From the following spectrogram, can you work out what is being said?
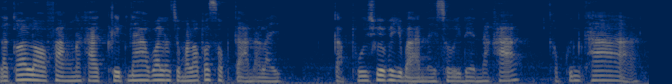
แล้วก็รอฟังนะคะ คลิปหน้าว่าเราจะมาเล่าประสบการณ์อะไร กับผู้ช่วยพยาบาลในสวีเดนนะคะ ขอบคุณค่ะ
